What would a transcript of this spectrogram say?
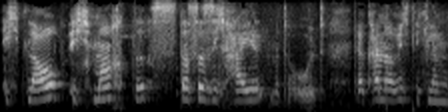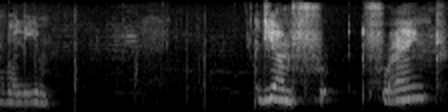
Ich glaube, ich mache das, dass er sich heilt mit der Ult. Da kann er richtig lange überleben. Die haben F Frank,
